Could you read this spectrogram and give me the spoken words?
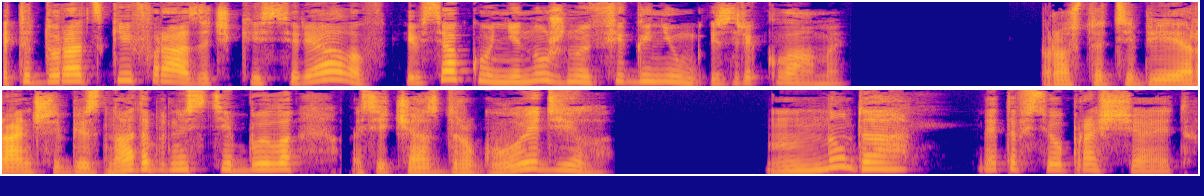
это дурацкие фразочки из сериалов и всякую ненужную фигню из рекламы. Просто тебе раньше без надобности было, а сейчас другое дело. Ну да, это все упрощает,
